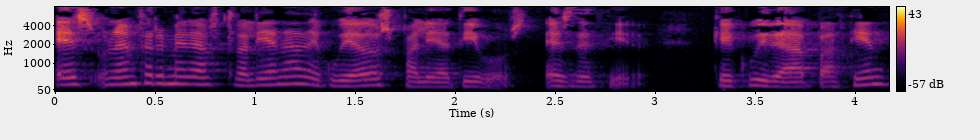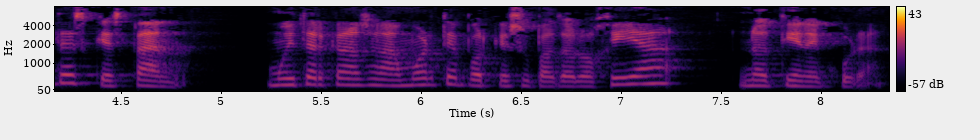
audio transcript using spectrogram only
es una enfermera australiana de cuidados paliativos, es decir, que cuida a pacientes que están muy cercanos a la muerte porque su patología no tiene cura.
